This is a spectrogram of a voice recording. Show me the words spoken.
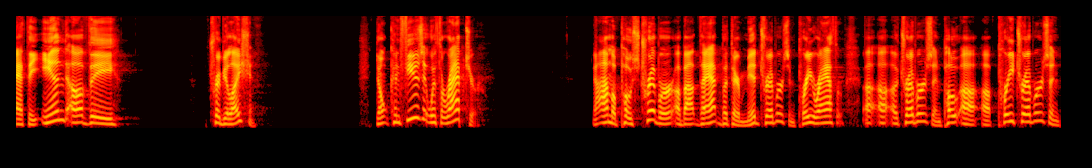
At the end of the tribulation. Don't confuse it with the rapture. Now, I'm a post tribber about that, but they're mid tribbers and pre wrath uh, uh, uh, tribbers and po- uh, uh, pre tribbers. And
